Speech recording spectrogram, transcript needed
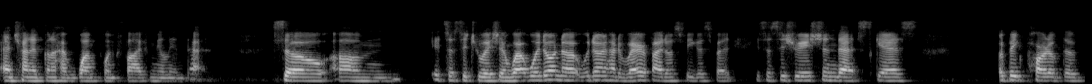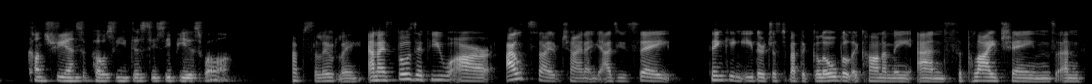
and China is going to have 1.5 million deaths. So um, it's a situation where we don't know we don't know how to verify those figures, but it's a situation that scares a big part of the country and supposedly the CCP as well. Absolutely. And I suppose if you are outside of China, as you say, thinking either just about the global economy and supply chains and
